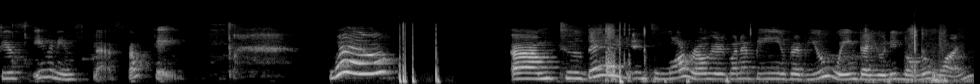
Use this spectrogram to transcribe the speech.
this evening's class? Okay. Well, um, today and tomorrow we're gonna be reviewing the unit number one.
